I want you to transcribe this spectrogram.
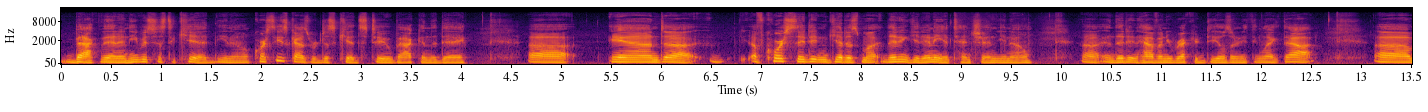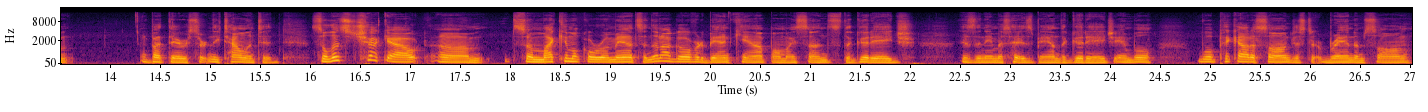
back then, and he was just a kid. You know, of course these guys were just kids too back in the day. Uh, and uh, of course they didn't get as much. They didn't get any attention. You know, uh, and they didn't have any record deals or anything like that. Um, but they're certainly talented. So let's check out um, some My Chemical Romance, and then I'll go over to Bandcamp on my son's The Good Age is the name of his band, The Good Age, and we'll we'll pick out a song, just a random song,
